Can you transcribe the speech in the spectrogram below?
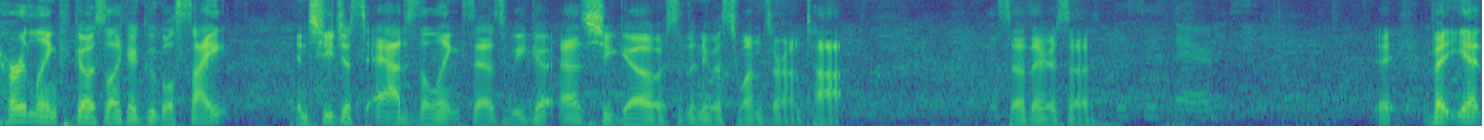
her link goes to like a Google site, and she just adds the links as we go as she goes. So the newest ones are on top. So there's a This is their. it- Eh, but yet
